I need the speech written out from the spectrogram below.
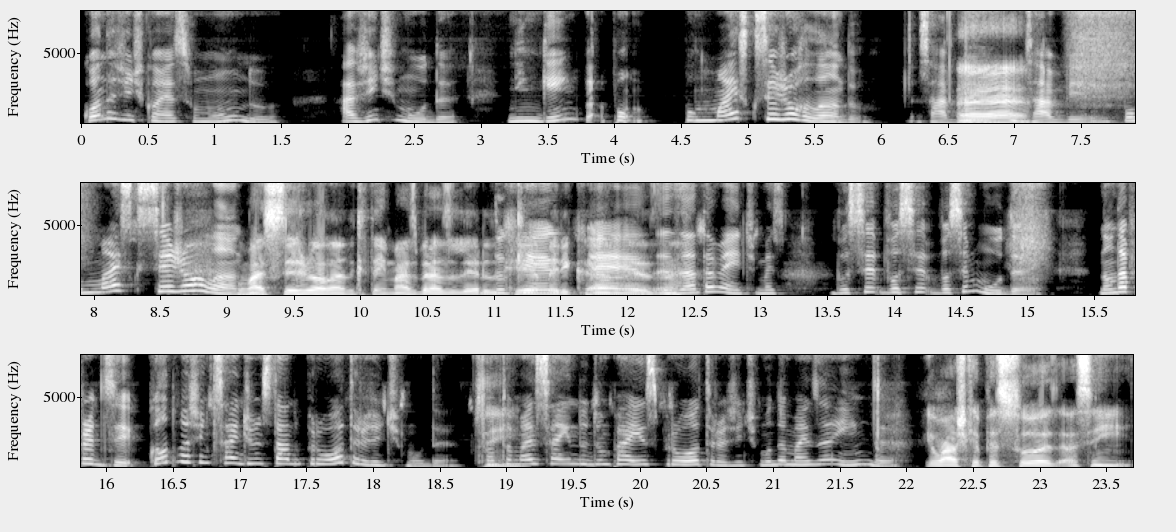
Quando a gente conhece o mundo, a gente muda. Ninguém. Por, por mais que seja Orlando, sabe? É. Sabe? Por mais que seja Orlando. Por mais que seja Orlando que tem mais brasileiro do, que, americano é, mesmo. né? Exatamente. Mas você, você, você muda. Não dá pra dizer. Quanto mais a gente sai de um estado pro outro, a gente muda. Quanto Sim. mais saindo de um país pro outro, a gente muda mais ainda. Eu acho que a pessoa, assim,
